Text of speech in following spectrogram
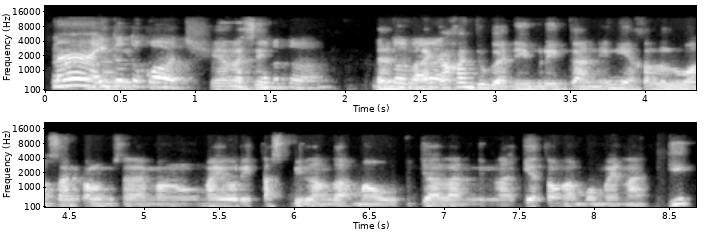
Nah Nah, itu tuh gitu. coach. Iya nggak betul sih? betul. Dan Betul mereka banget. kan juga diberikan ini ya keleluasan kalau misalnya emang mayoritas bilang nggak mau jalanin lagi atau nggak mau main lagi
